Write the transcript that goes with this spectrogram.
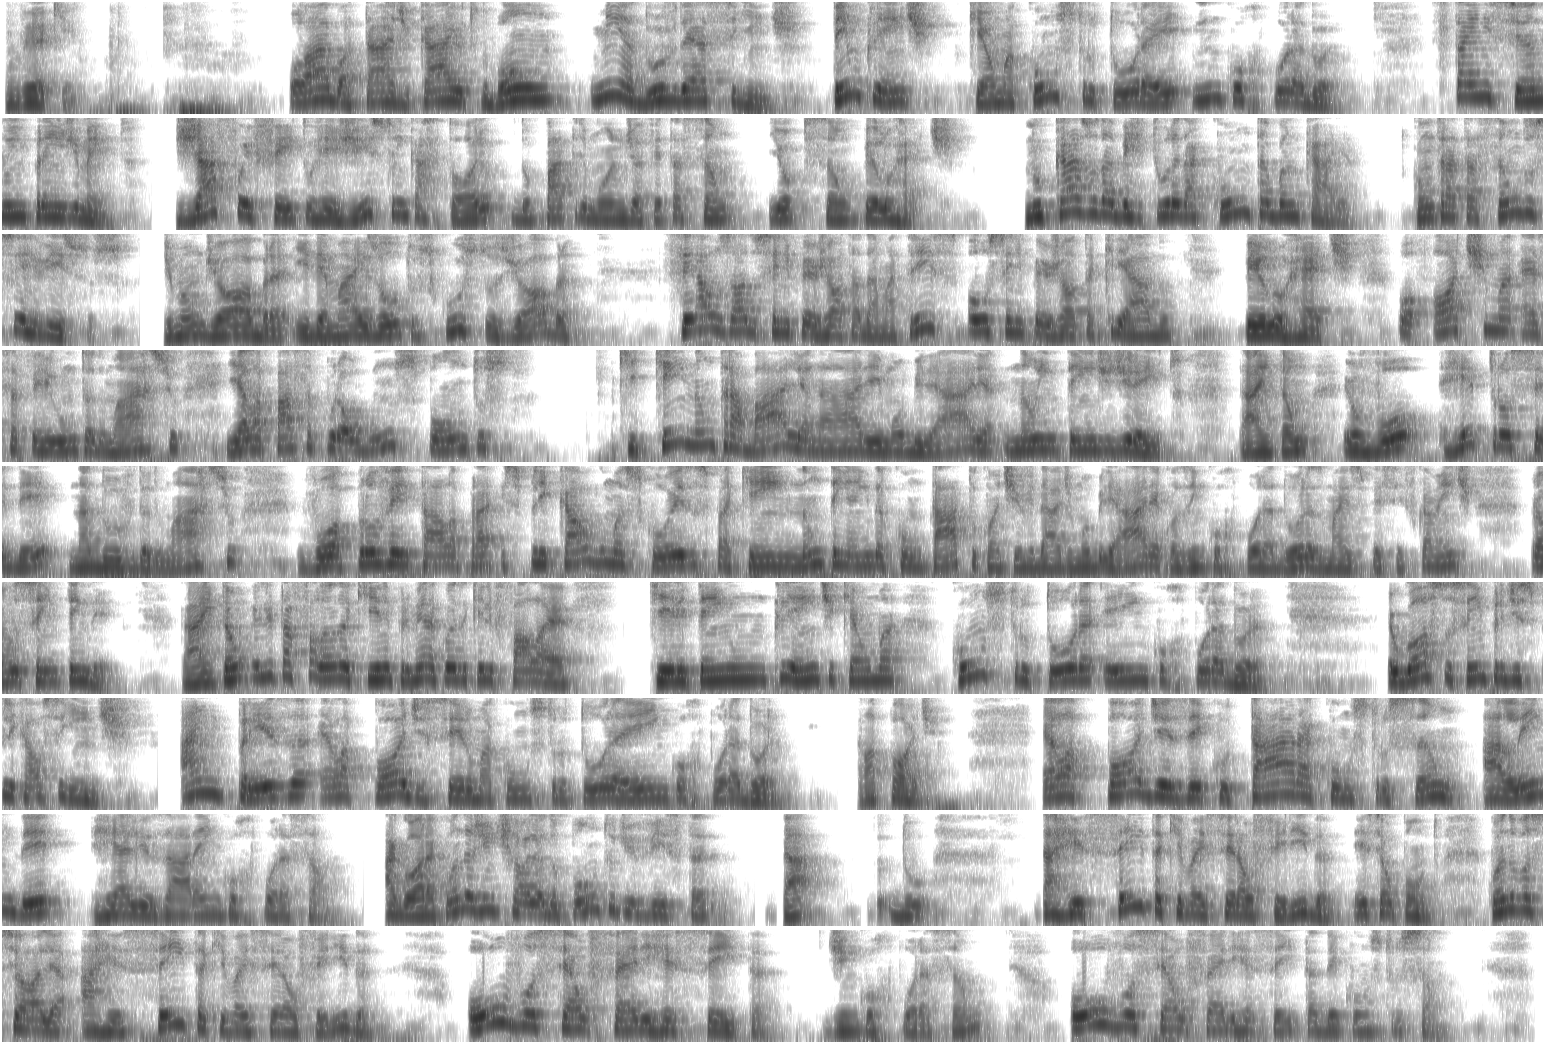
vamos ver aqui. Olá, boa tarde, Caio, tudo bom? Minha dúvida é a seguinte: tem um cliente que é uma construtora e incorporador, está iniciando um empreendimento já foi feito o registro em cartório do patrimônio de afetação e opção pelo RET. No caso da abertura da conta bancária, contratação dos serviços de mão de obra e demais outros custos de obra, será usado o CNPJ da matriz ou o CNPJ criado pelo RET? Ótima essa pergunta do Márcio e ela passa por alguns pontos que quem não trabalha na área imobiliária não entende direito. Tá? Então eu vou retroceder na dúvida do Márcio, vou aproveitá-la para explicar algumas coisas para quem não tem ainda contato com a atividade imobiliária, com as incorporadoras mais especificamente, para você entender. Tá? Então ele está falando aqui, a primeira coisa que ele fala é que ele tem um cliente que é uma construtora e incorporadora. Eu gosto sempre de explicar o seguinte: a empresa ela pode ser uma construtora e incorporadora. Ela pode. Ela pode executar a construção além de realizar a incorporação. Agora, quando a gente olha do ponto de vista da, do, da receita que vai ser auferida, esse é o ponto. Quando você olha a receita que vai ser auferida, ou você ofere receita de incorporação, ou você ofere receita de construção.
